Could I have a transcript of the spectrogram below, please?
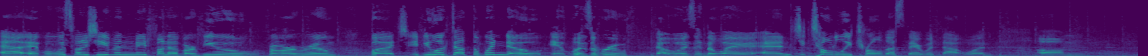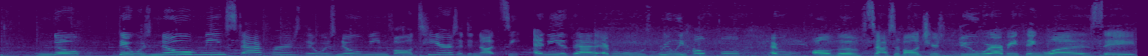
Uh, it was funny. She even made fun of our view from our room, but if you looked out the window, it was a roof that was in the way, and she totally trolled us there with that one. Um, no, there was no mean staffers. There was no mean volunteers. I did not see any of that. Everyone was really helpful. Every, all the staffs and volunteers knew where everything was. They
